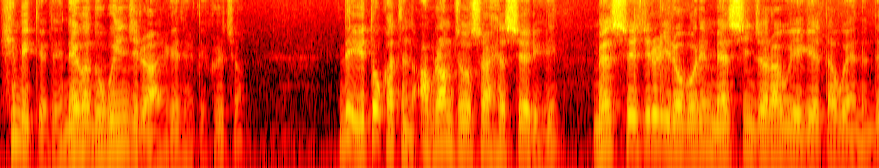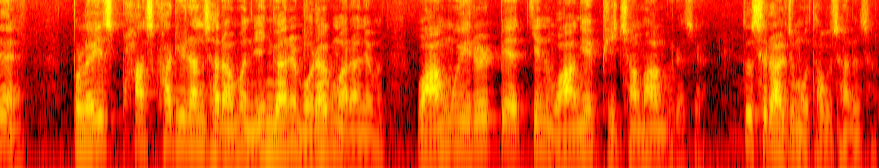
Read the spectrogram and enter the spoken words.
힘있게 돼. 내가 누구인지를 알게 될 때. 그렇죠? 근데 이 똑같은 아브라함 조슈아 헤셸이 메시지를 잃어버린 메신저라고 얘기했다고 했는데 블레이스 파스칼이라는 사람은 인간을 뭐라고 말하냐면 왕위를 뺏긴 왕의 비참함 그랬어요. 뜻을 알지 못하고 사는 사람.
